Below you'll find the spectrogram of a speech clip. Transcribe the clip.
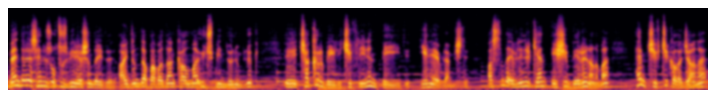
Menderes henüz 31 yaşındaydı. Aydın'da babadan kalma 3000 dönümlük e, Çakırbeyli çiftliğinin beyiydi. Yeni evlenmişti. Aslında evlenirken eşi Berin Hanım'a hem çiftçi kalacağına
